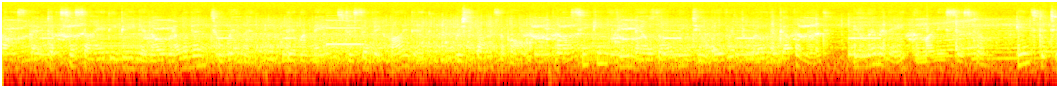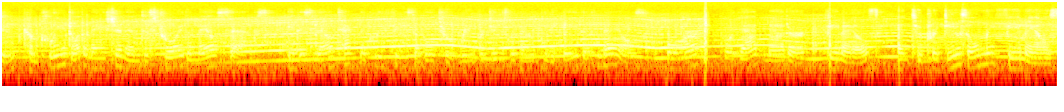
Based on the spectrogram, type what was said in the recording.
Aspect of society being at all relevant to women, they remain specific-minded, responsible, while seeking females only to overthrow the government, eliminate the money system, institute complete automation and destroy the male sex. It is now technically feasible to reproduce without the aid of males, or, for that matter, females, and to produce only females.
